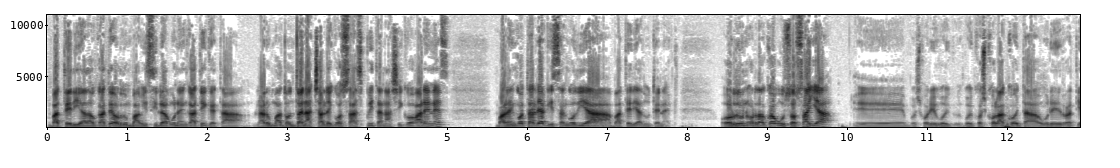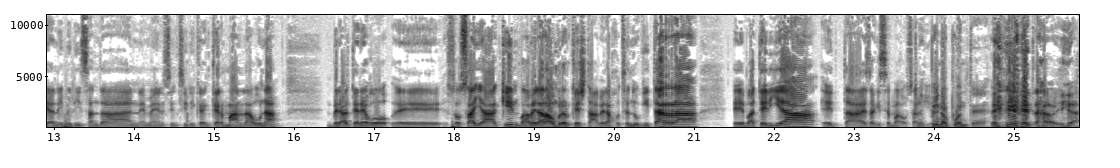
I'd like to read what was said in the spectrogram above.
bateria daukate, orduan, ba, bizilagunen gatik, eta larun bat ontan atxaldeko zazpitan hasiko garenez, ba, lehenengo taldeak izango dira bateria dutenek. Orduan, hor daukagu zozaia, e, pues hori, goi, goiko eskolako eta gure irratian ibili izan dan hemen zintziliken kerman laguna, bera alterego e, zozaiakin, ba, bera da hombre orkesta, bera jotzen du gitarra, e, bateria, eta ez dakizen ba gauza. Pino Puente. eta hori da.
